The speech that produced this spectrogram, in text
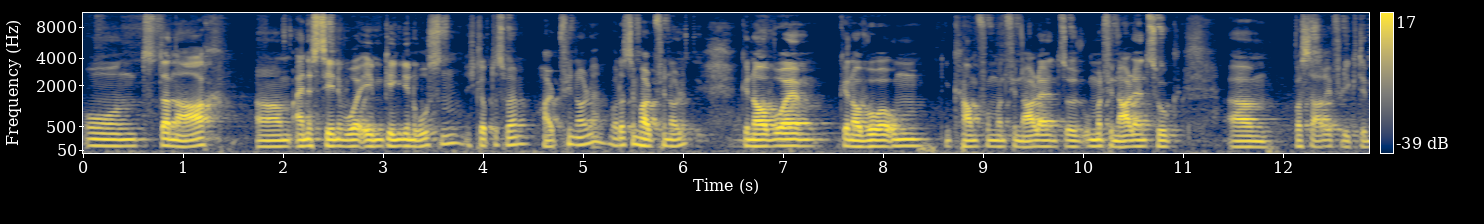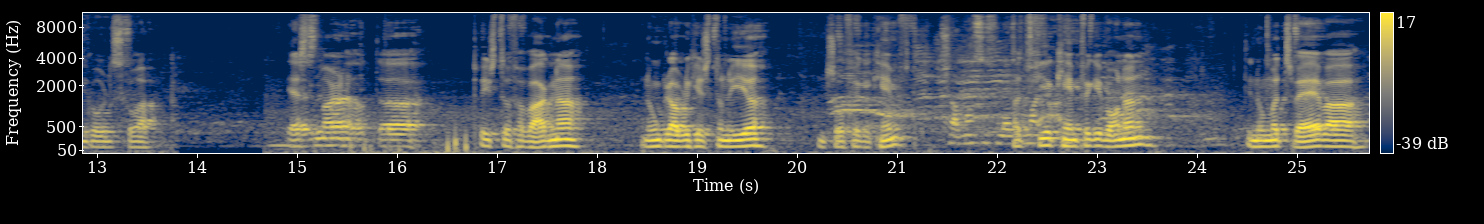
und danach ähm, eine Szene, wo er eben gegen den Russen, ich glaube, das war im Halbfinale, war das im Halbfinale? Genau, wo er, genau, wo er um den Kampf um einen Finaleinzug, um einen Finaleinzug ähm, Vasari fliegt im Golden Score. Erstmal hat äh, Christopher Wagner ein unglaubliches Turnier in Sofia gekämpft, hat vier Kämpfe gewonnen. Die Nummer zwei war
